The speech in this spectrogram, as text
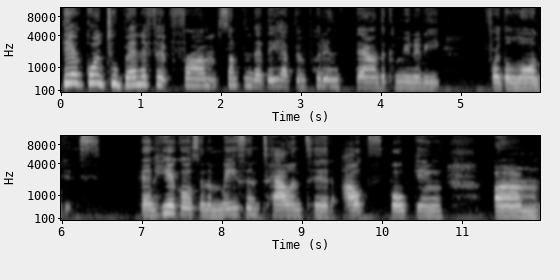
they're going to benefit from something that they have been putting down the community for the longest. And here goes an amazing, talented, outspoken um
